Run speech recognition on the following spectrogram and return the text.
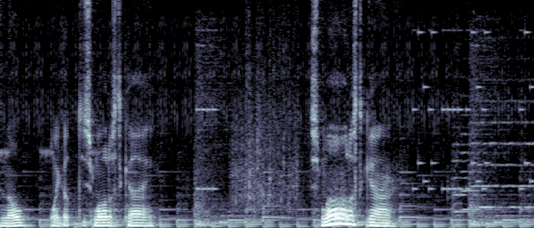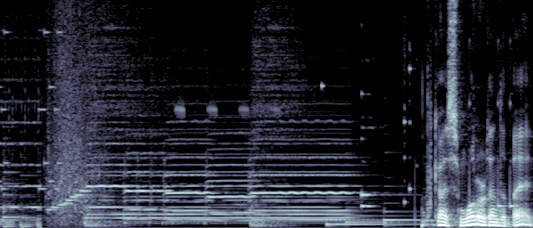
No, we got the smallest guy. Smallest guy. The guy's smaller than the bed.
